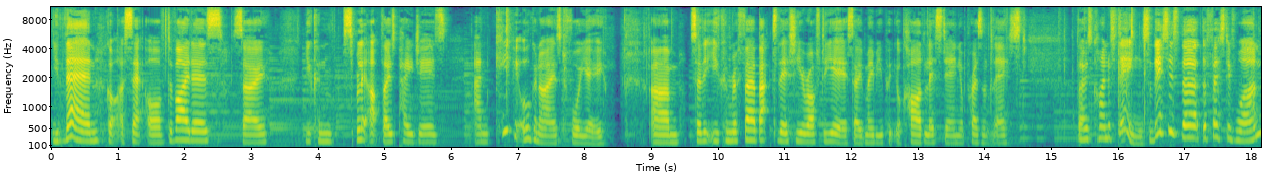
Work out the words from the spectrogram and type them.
you've then got a set of dividers so you can split up those pages and keep it organised for you um, so that you can refer back to this year after year. So maybe you put your card list in, your present list, those kind of things. So this is the, the festive one.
